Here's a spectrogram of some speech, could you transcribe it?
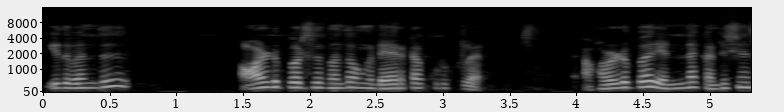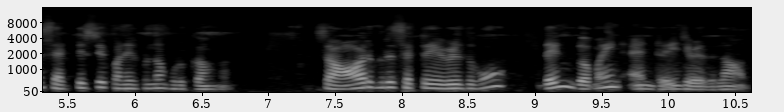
இது வந்து ஆர்டர் பேர்ஸ் வந்து அவங்க டைரக்டா கொடுக்கல. ஆர்டர் பேர் என்ன கண்டிஷன் சாட்டிஸ்ஃபை பண்ணிருக்குன்னு தான் கொடுக்காங்க. ஸோ ஆறுங்கிற செட்டை எழுதுவோம் தென் டொமைன் அண்ட் ரேஞ்ச் எழுதலாம்.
